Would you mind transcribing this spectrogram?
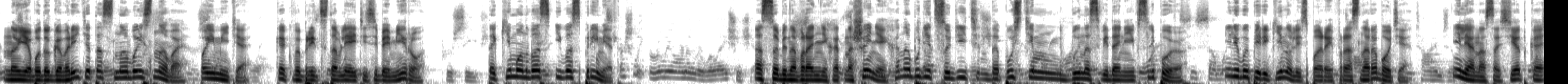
Но я буду говорить это снова и снова. Поймите, как вы представляете себя миру, таким он вас и воспримет. Особенно в ранних отношениях она будет судить, допустим, вы на свидании вслепую, или вы перекинулись парой фраз на работе, или она соседка,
